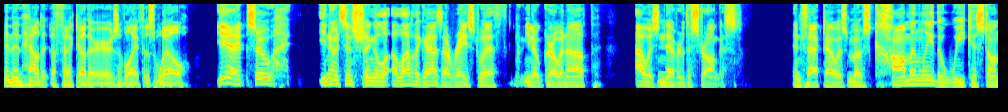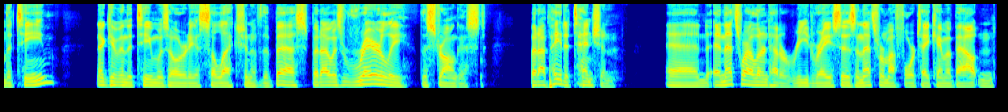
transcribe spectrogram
And then how did it affect other areas of life as well? Yeah. So, you know, it's interesting. A lot of the guys I raced with, you know, growing up, I was never the strongest. In fact, I was most commonly the weakest on the team. Now, given the team was already a selection of the best, but I was rarely the strongest. But I paid attention, and and that's where I learned how to read races, and that's where my forte came about. And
